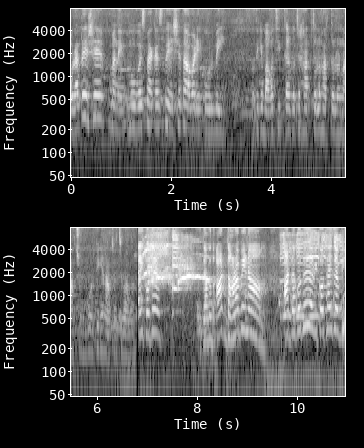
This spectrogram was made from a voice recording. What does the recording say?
ওরা তো এসে মানে মোবাইল প্যাকাজ তো এসে তো আবার এ করবেই। ওদিকে বাবা চিৎকার করছে, হাত তোলো হাত তোলো, নাচুন। বরফিকে নাচাচ্ছে বাবা। এই, কোথায়? দেখো আর দাঁড়াবে না। আর দেখো যাবি, কোথায় যাবি?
